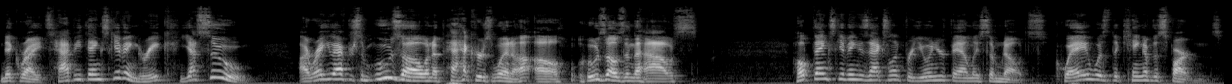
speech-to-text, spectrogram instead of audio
Nick writes, Happy Thanksgiving, Greek. Yasu. I write you after some Ouzo and a Packers win. Uh oh. Ouzo's in the house. Hope Thanksgiving is excellent for you and your family. Some notes. Quay was the king of the Spartans.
